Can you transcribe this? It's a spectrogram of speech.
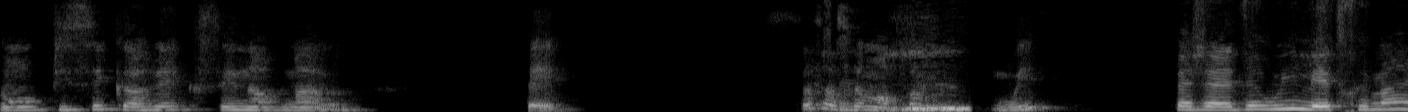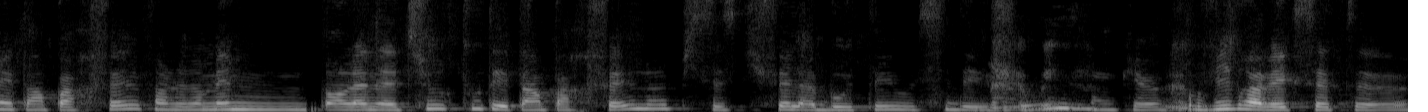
font. Puis c'est correct, c'est normal. Fait ça, ça serait mon point. Oui? Ben, j'allais dire, oui, l'être humain est imparfait. Enfin, même dans la nature, tout est imparfait. Là, puis c'est ce qui fait la beauté aussi des ben choses. Donc, il euh, faut vivre avec cette, euh,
